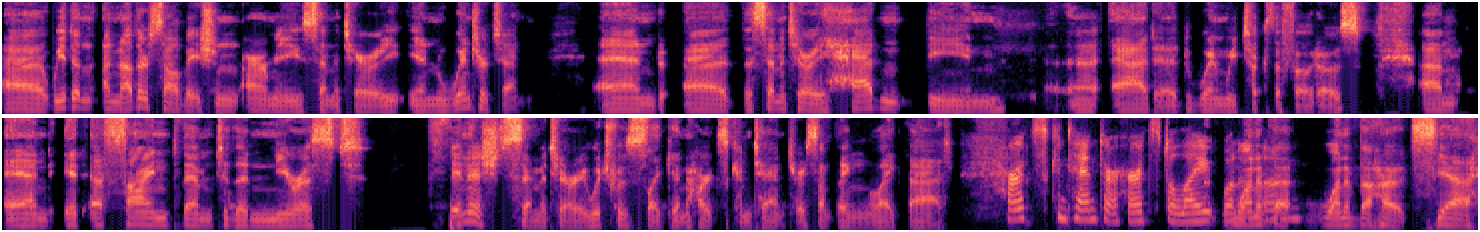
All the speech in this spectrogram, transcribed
uh, we had done another Salvation Army cemetery in Winterton, and uh, the cemetery hadn't been uh, added when we took the photos, um, and it assigned them to the nearest finished cemetery, which was like in Heart's Content or something like that. Heart's Content or Heart's Delight, one, one of, of the one of the hearts, yeah.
